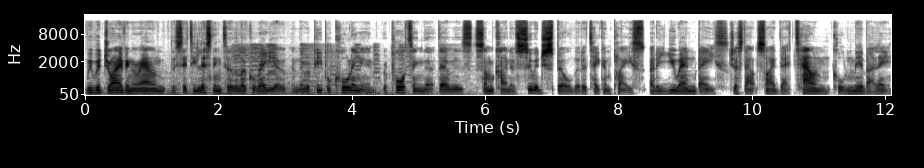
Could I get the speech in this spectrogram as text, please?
We were driving around the city listening to the local radio, and there were people calling in, reporting that there was some kind of sewage spill that had taken place at a UN base just outside their town called Mirebalais.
